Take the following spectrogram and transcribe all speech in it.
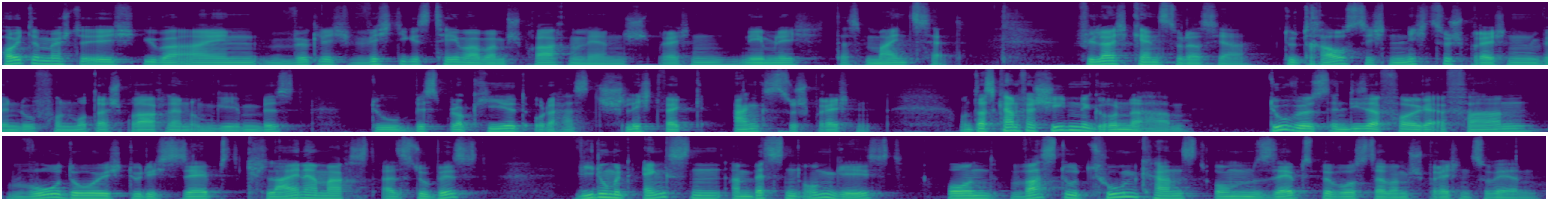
Heute möchte ich über ein wirklich wichtiges Thema beim Sprachenlernen sprechen, nämlich das Mindset. Vielleicht kennst du das ja. Du traust dich nicht zu sprechen, wenn du von Muttersprachlern umgeben bist. Du bist blockiert oder hast schlichtweg Angst zu sprechen. Und das kann verschiedene Gründe haben. Du wirst in dieser Folge erfahren, wodurch du dich selbst kleiner machst, als du bist, wie du mit Ängsten am besten umgehst und was du tun kannst, um selbstbewusster beim Sprechen zu werden.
